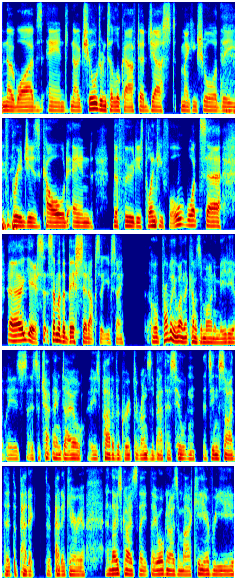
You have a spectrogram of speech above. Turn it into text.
no wives and no children to look after, just making sure the fridge is cold and the food is plentiful. What's, uh, uh, yes, some of the best setups that you've seen? Well, probably one that comes to mind immediately is, is a chap named Dale. He's part of a group that runs the Bathurst Hilton that's inside the, the paddock the paddock area. And those guys, they they organise a marquee every year.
